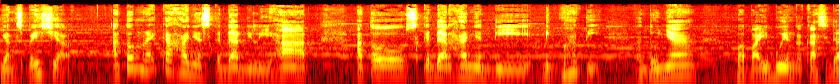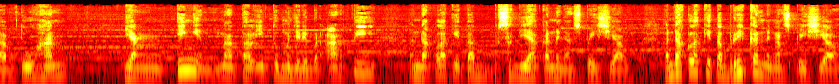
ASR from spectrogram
yang spesial? Atau mereka hanya sekedar dilihat atau sekedar hanya dinikmati tentunya Bapak Ibu yang kekasih dalam Tuhan yang ingin Natal itu menjadi berarti hendaklah kita sediakan dengan spesial. Hendaklah kita berikan dengan spesial,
